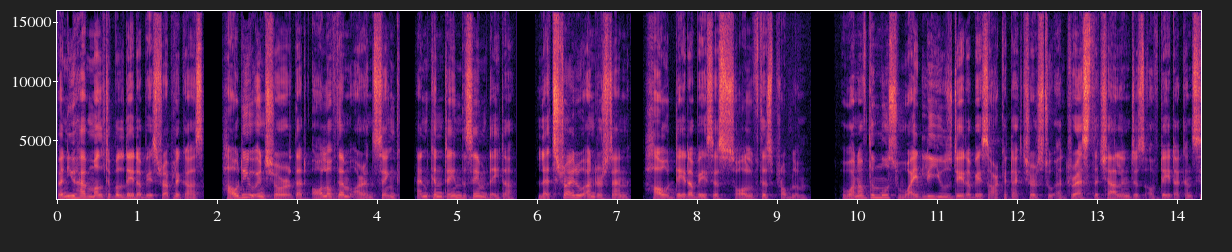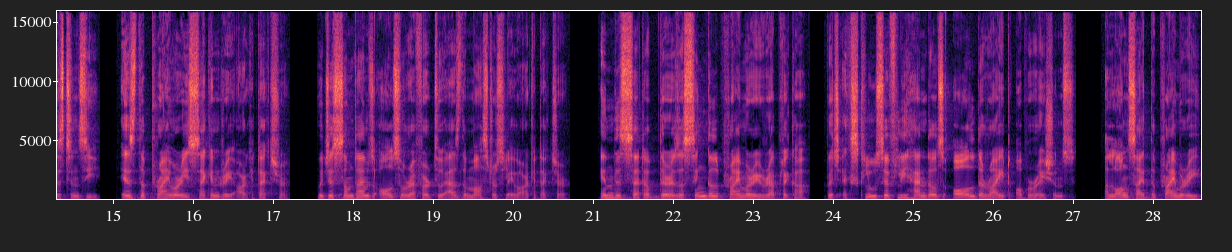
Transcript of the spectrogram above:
When you have multiple database replicas, how do you ensure that all of them are in sync and contain the same data? Let's try to understand how databases solve this problem. One of the most widely used database architectures to address the challenges of data consistency is the primary-secondary architecture, which is sometimes also referred to as the master-slave architecture. In this setup, there is a single primary replica which exclusively handles all the write operations. Alongside the primary,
